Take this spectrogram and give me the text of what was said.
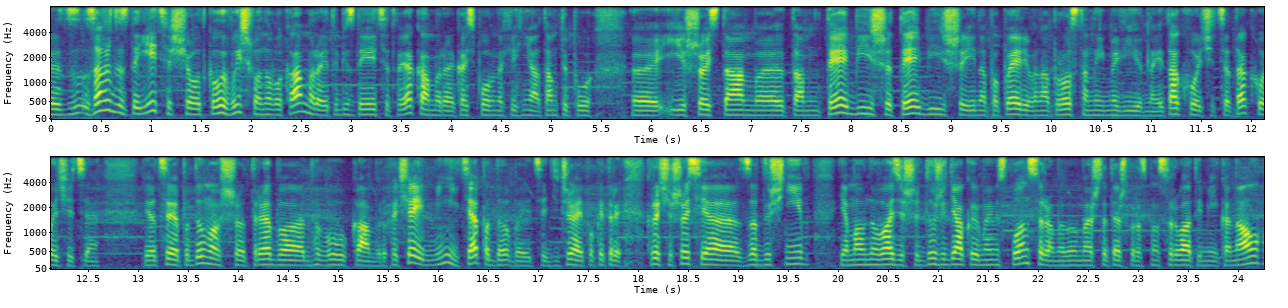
Е, Завжди здається, що от коли вийшла нова камера, і тобі здається, твоя камера якась повна фігня, там, типу, і щось там, там те більше, те більше, і на папері вона просто неймовірна. І так хочеться, так хочеться. І оце я подумав, що треба нову камеру. Хоча і мені ця подобається, DJI Pocket 3. Коротше, щось я задушнів. Я мав на увазі, що дуже дякую моїм спонсорам. і Ви можете теж проспонсорувати мій канал,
